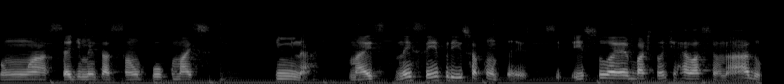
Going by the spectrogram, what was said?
uma sedimentação um pouco mais fina, mas nem sempre isso acontece. Isso é bastante relacionado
